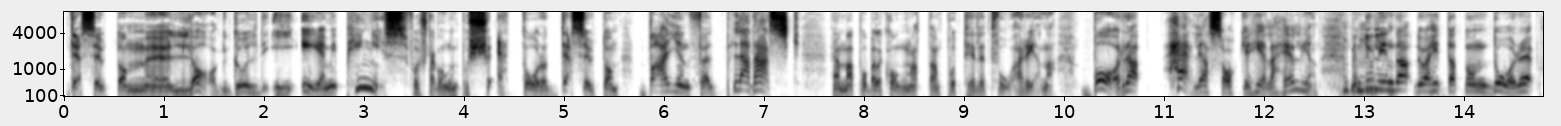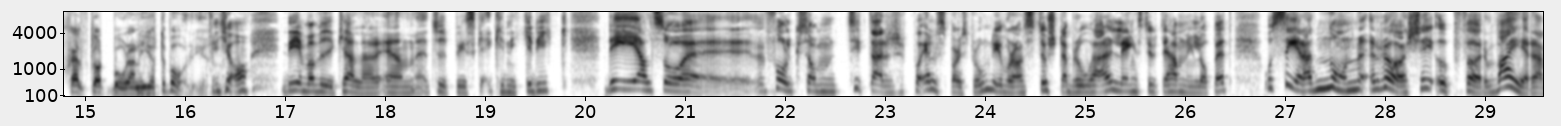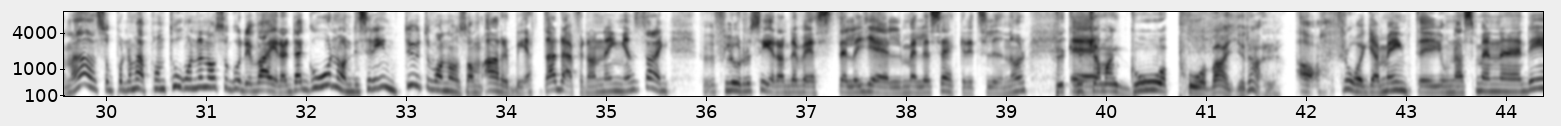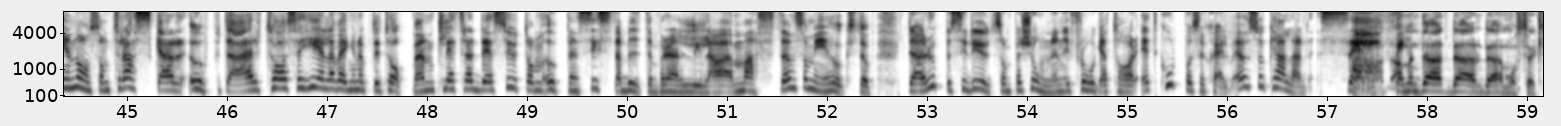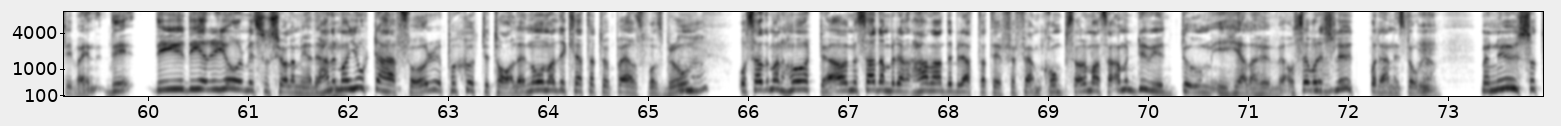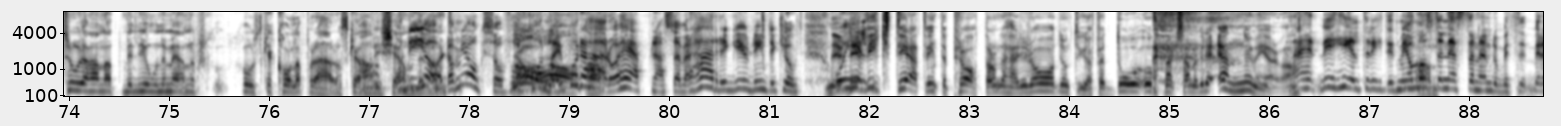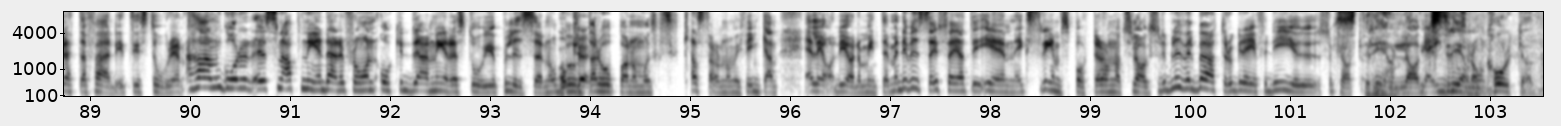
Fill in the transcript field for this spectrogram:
Dessutom eh, lagguld i EM i pingis första gången på 21 år och dessutom Bayern föll pladask hemma på balkongmattan på Tele2 Arena. Bara härliga saker hela helgen. Men du Linda, du har hittat någon dåre, självklart bor han i Göteborg. Ja, det är vad vi kallar en typisk knickedick. Det är alltså eh, folk som tittar på Älvsborgsbron, det är vår största bro här, längst ut i hamninloppet, och ser att någon rör sig upp för vajrarna, alltså på de här pontonerna och så går det vajrar. Där går någon, det ser inte ut att vara någon som arbetar där, för den har ingen sån här fluorescerande väst eller hjälm eller säkerhetslinor. Hur, hur Eh, kan man gå på vajrar? Ja, fråga mig inte Jonas, men eh, det är någon som traskar upp där, tar sig hela vägen upp till toppen, klättrar dessutom upp den sista biten på den lilla masten som är högst upp. Där uppe ser det ut som personen i fråga tar ett kort på sig själv, en så kallad selfie. Ja, men där, där, där måste jag kliva in. Det, det är ju det det gör med sociala medier. Mm. Hade man gjort det här förr på 70-talet, någon hade klättrat upp på Älvsborgsbron Mm. Och så hade man hört det, ja, men så hade han, berättat, han hade berättat det för fem kompisar och man sa, ja men du är ju dum i hela huvudet och så var det Mm. slut på den historien. Men nu så tror jag han att miljoner människor ska kolla på det här och ska bli känd. Och det gör de ju också, folk Ja, kollar ju på det här ja. och häpnas över, herregud det är inte klokt. Det, och det helt- viktiga är att vi inte pratar om det här i radion tycker jag, för då uppmärksammar vi det ännu mer. Va? Nej, det är helt riktigt, men jag måste nästan ändå berätta färdigt historien. Han går eh, snabbt ner därifrån och där nere står ju polisen och buntar ihop honom och kastar honom i finkan. Eller ja, det gör de inte, men det visar ju sig att det är en extremsportare av något slag, så det blir väl böter och grejer för det är ju såklart olaga intrång. Extremkorkad.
